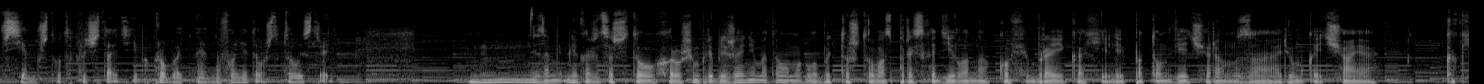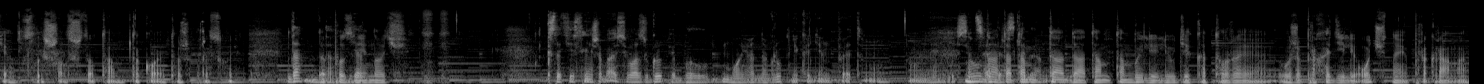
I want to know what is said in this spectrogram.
всем что-то прочитать и попробовать, наверное, на фоне этого что-то выстроить. Не знаю, мне кажется, что хорошим приближением этому могло быть то, что у вас происходило на кофе-брейках или потом вечером за рюмкой чая. Как я слышал, что там такое тоже происходит. Да, До да, поздней я... ночи. Кстати, если не ошибаюсь, у вас в группе был мой одногруппник один, поэтому у меня есть Ну да, да, там, да, да, там, там были люди, которые уже проходили очные программы,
